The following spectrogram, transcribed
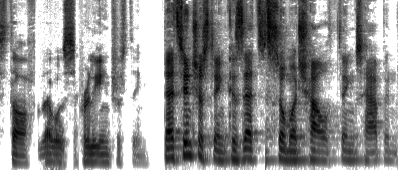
stuff. That was really interesting. That's interesting because that's so much how things happen.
